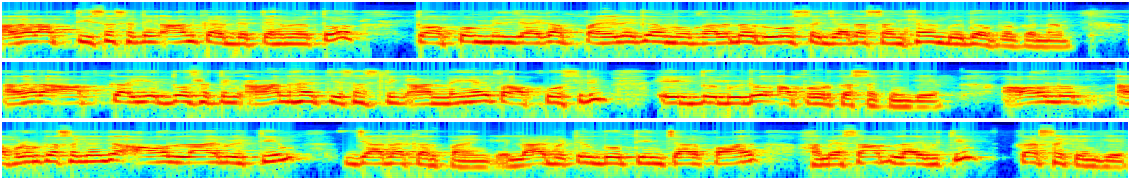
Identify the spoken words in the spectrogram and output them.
अगर आप तीसरा सेटिंग ऑन कर देते हैं तो तो आपको मिल जाएगा पहले के मुकाबले रोज से ज़्यादा संख्या में वीडियो अपलोड करना। अगर आपका ये दो सेटिंग ऑन है, तीसरा सेटिंग ऑन नहीं है तो आपको सिर्फ़ एक दो वीडियो अपलोड कर सकेंगे। और अपलोड कर सकेंगे और लाइव स्ट्रीम ज़्यादा कर पाएँगे। लाइव स्ट्रीम दो, तीन, चार पार हमेशा आप लाइव स्ट्रीम कर सकेंगे।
